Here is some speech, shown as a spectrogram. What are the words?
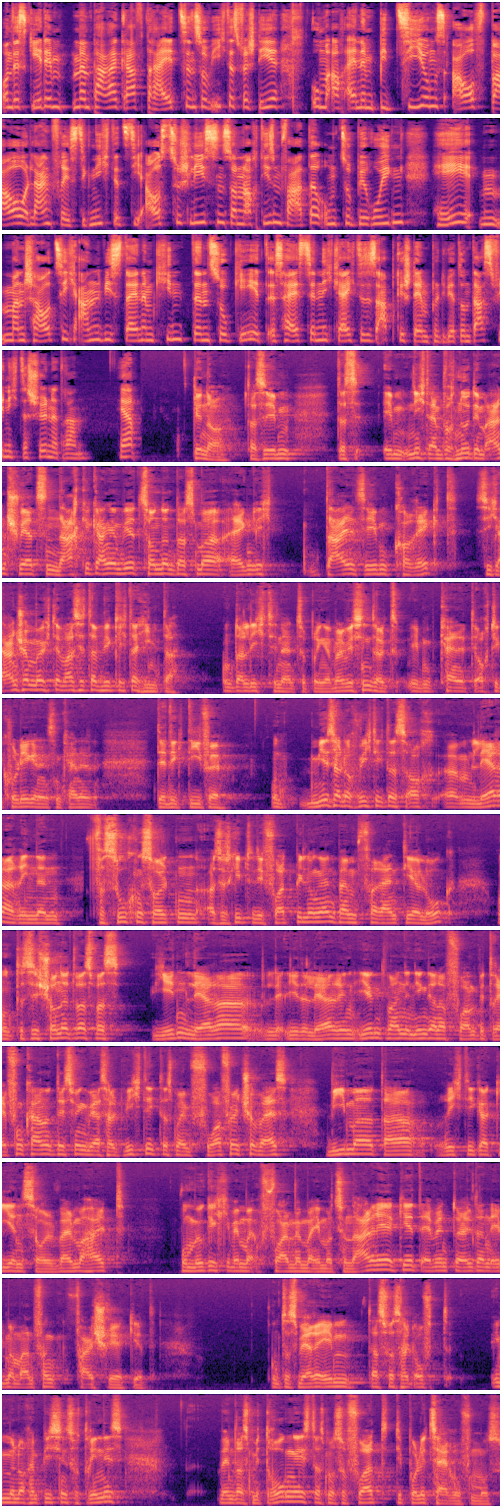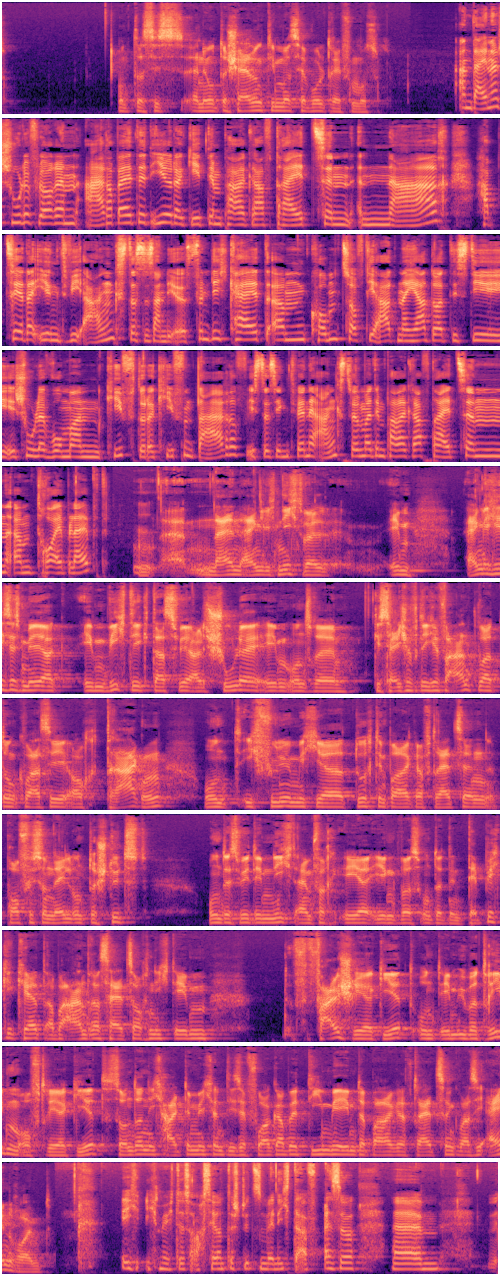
und es geht im Paragraph 13, so wie ich das verstehe, um auch einen Beziehungsaufbau langfristig. Nicht jetzt die auszuschließen, sondern auch diesem Vater, um zu beruhigen, hey, man schaut sich an, wie es deinem Kind denn so geht. Es heißt ja nicht gleich, dass es abgestempelt wird. Und das finde ich das Schöne dran. Ja. Genau, dass eben, dass eben nicht einfach nur dem Anschwärzen nachgegangen wird, sondern dass man eigentlich da jetzt eben korrekt sich anschauen möchte, was ist da wirklich dahinter, um da Licht hineinzubringen. Weil wir sind halt eben keine, auch die Kolleginnen sind keine Detektive. Und mir ist halt auch wichtig, dass auch ähm, Lehrerinnen versuchen sollten, also es gibt ja die Fortbildungen beim Verein Dialog und das ist schon etwas, was jeden Lehrer, jede Lehrerin irgendwann in irgendeiner Form betreffen kann. Und deswegen wäre es halt wichtig, dass man im Vorfeld schon weiß, wie man da richtig agieren soll, weil man halt womöglich, wenn man, vor allem wenn man emotional reagiert, eventuell dann eben am Anfang falsch reagiert. Und das wäre eben das, was halt oft immer noch ein bisschen so drin ist, wenn was mit Drogen ist, dass man sofort die Polizei rufen muss. Und das ist eine Unterscheidung, die man sehr wohl treffen muss. An deiner Schule, Florian, arbeitet ihr oder geht dem Paragraph 13 nach? Habt ihr da irgendwie Angst, dass es an die Öffentlichkeit ähm, kommt, so auf die Art, naja, dort ist die Schule, wo man kifft oder kiffen darf? Ist das irgendwie eine Angst, wenn man dem Paragraph 13 ähm, treu bleibt? Äh, nein, eigentlich nicht, weil eben, eigentlich ist es mir ja eben wichtig, dass wir als Schule eben unsere gesellschaftliche Verantwortung quasi auch tragen und ich fühle mich ja durch den Paragraph 13 professionell unterstützt. Und es wird eben nicht einfach eher irgendwas unter den Teppich gekehrt, aber andererseits auch nicht eben falsch reagiert und eben übertrieben oft reagiert, sondern ich halte mich an diese Vorgabe, die mir eben der Paragraph 13 quasi einräumt. Ich, ich möchte das auch sehr unterstützen, wenn ich darf. Also ähm,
